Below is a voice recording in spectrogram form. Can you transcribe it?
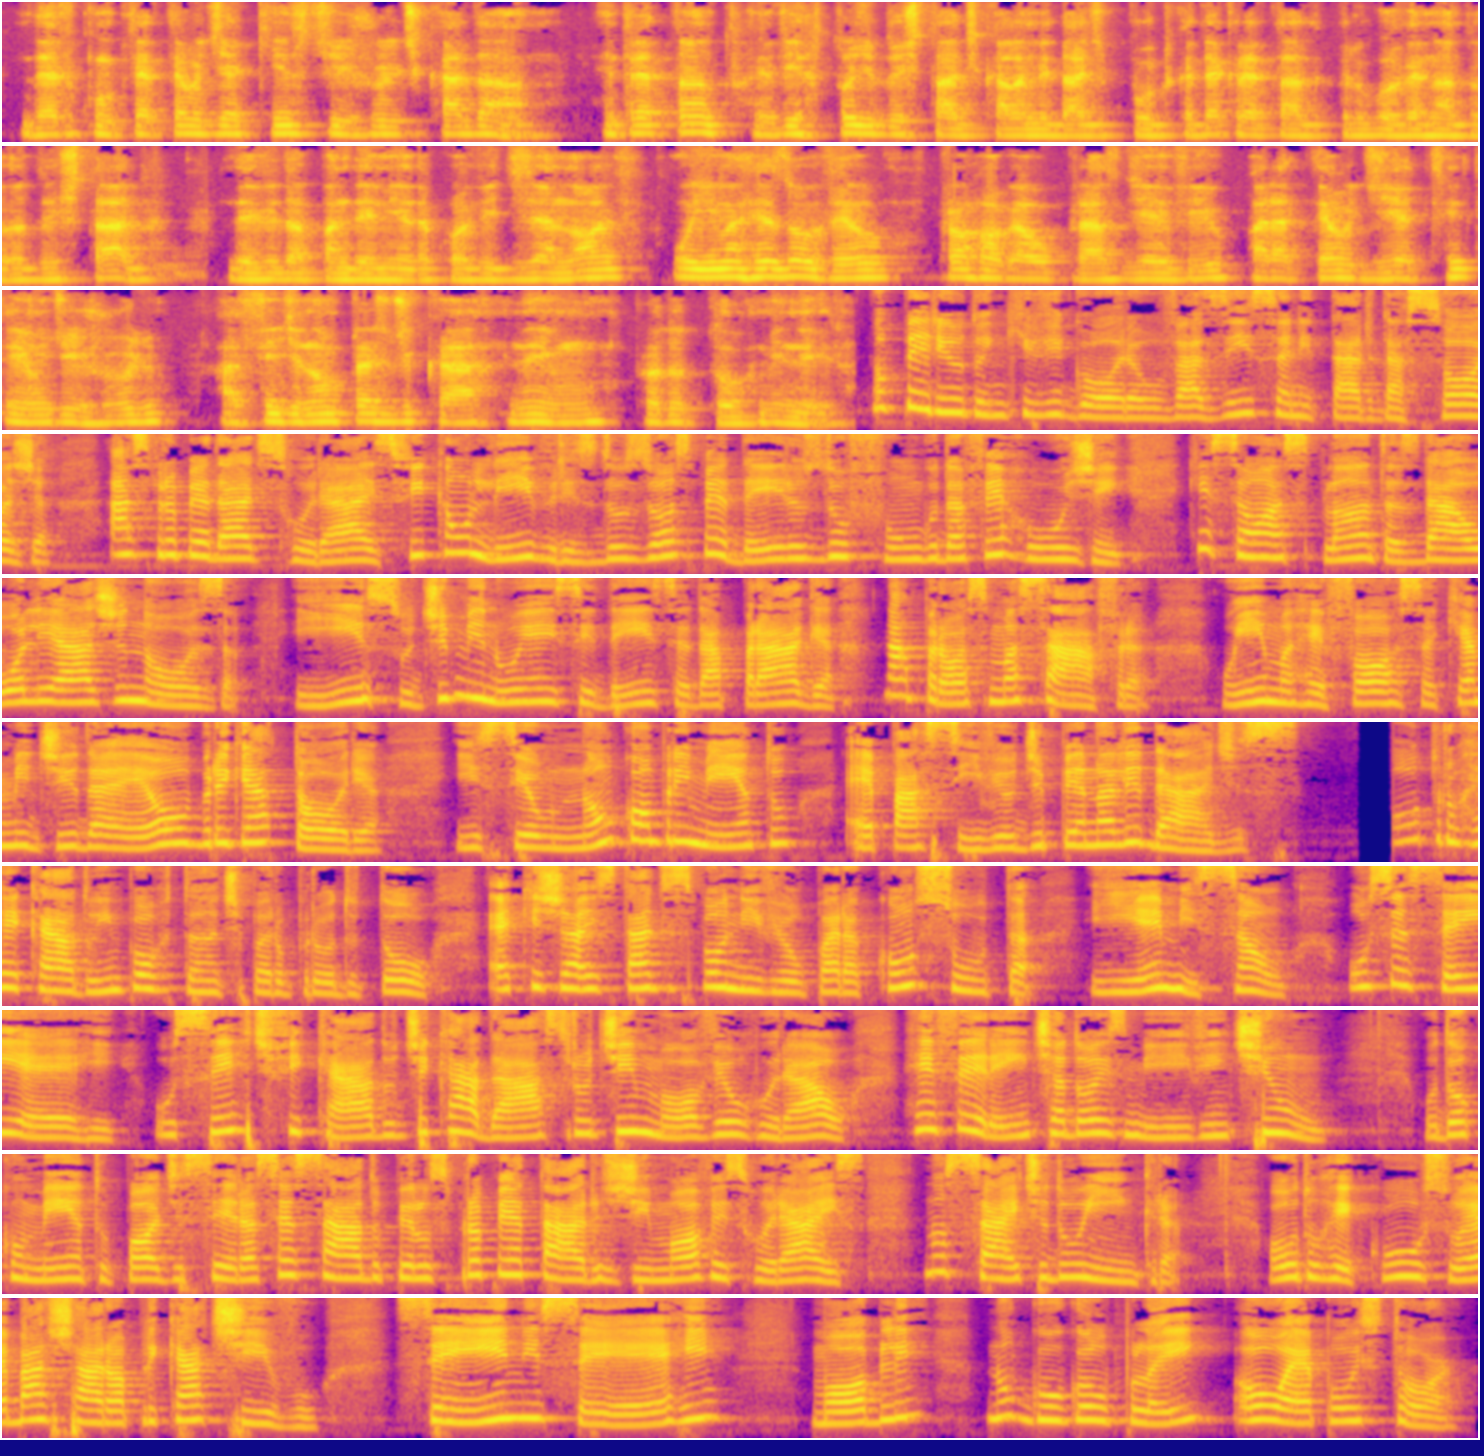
deve cumprir até o dia 15 de julho de cada ano. Entretanto, em virtude do estado de calamidade pública decretado pelo governador do estado, devido à pandemia da Covid-19, o IMA resolveu prorrogar o prazo de envio para até o dia 31 de julho a fim de não prejudicar nenhum produtor mineiro. No período em que vigora o vazio sanitário da soja, as propriedades rurais ficam livres dos hospedeiros do fungo da ferrugem, que são as plantas da oleaginosa, e isso diminui a incidência da praga na próxima safra. O IMA reforça que a medida é obrigatória e seu não cumprimento é passível de penalidades. Outro recado importante para o produtor é que já está disponível para consulta e emissão o CCIR, o Certificado de Cadastro de Imóvel Rural referente a 2021. O documento pode ser acessado pelos proprietários de imóveis rurais no site do INCRA. Outro recurso é baixar o aplicativo CNCR Mobile no Google Play ou Apple Store.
